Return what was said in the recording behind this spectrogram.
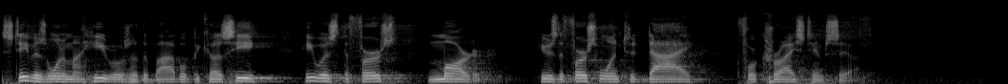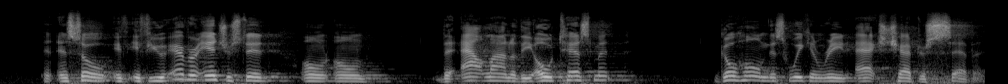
Stephen is one of my heroes of the Bible because he, he was the first martyr. He was the first one to die for Christ himself. And, and so, if, if you're ever interested on, on the outline of the Old Testament, go home this week and read Acts chapter 7.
